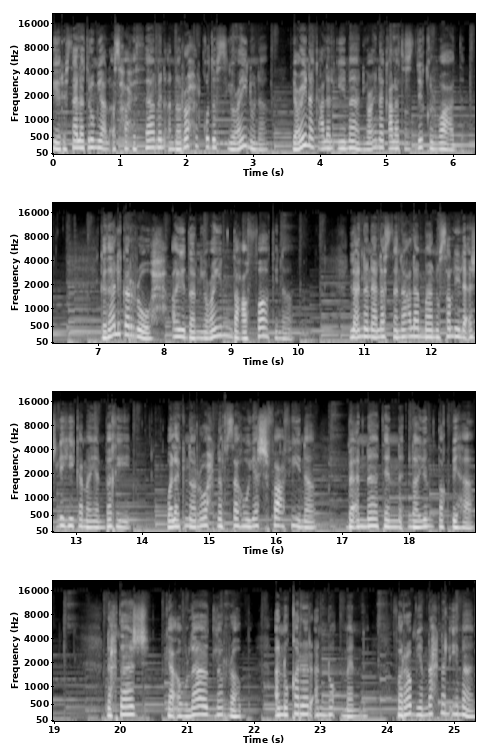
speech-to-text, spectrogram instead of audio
في رسالة روميا الأصحاح الثامن أن الروح القدس يعيننا يعينك على الإيمان يعينك على تصديق الوعد. كذلك الروح أيضا يعين ضعفاتنا لأننا لسنا نعلم ما نصلي لأجله كما ينبغي. ولكن الروح نفسه يشفع فينا بأنات لا ينطق بها. نحتاج كأولاد للرب أن نقرر أن نؤمن. فالرب يمنحنا الإيمان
